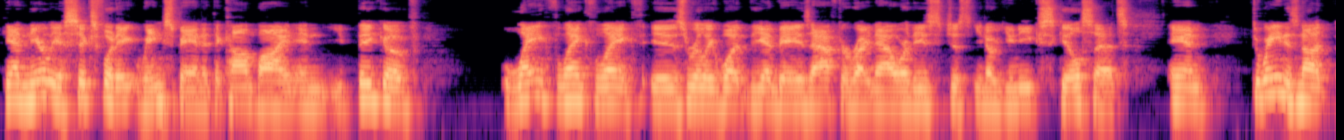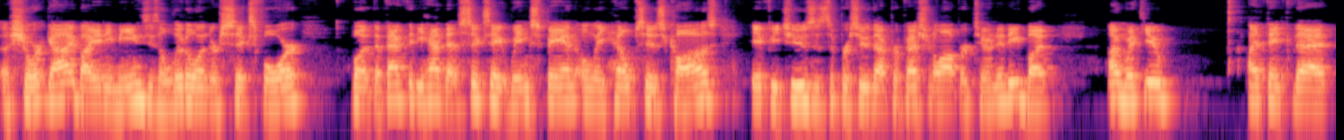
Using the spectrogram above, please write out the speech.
he had nearly a six foot eight wingspan at the combine. And you think of length, length, length is really what the NBA is after right now, or these just, you know, unique skill sets. And Duane is not a short guy by any means. He's a little under six four but the fact that he had that six eight wingspan only helps his cause if he chooses to pursue that professional opportunity. But I'm with you. I think that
